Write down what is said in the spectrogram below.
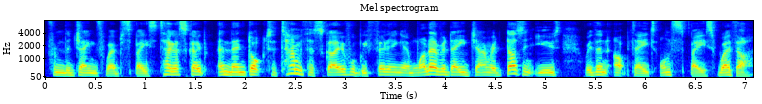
from the James Webb Space Telescope, and then Dr. Tamitha Skov will be filling in whatever day Jared doesn't use with an update on space weather.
